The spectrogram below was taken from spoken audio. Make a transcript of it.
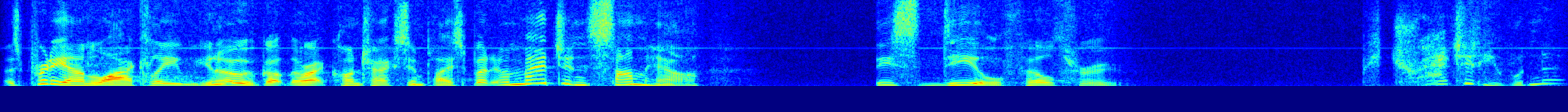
It's pretty unlikely, you know, we've got the right contracts in place, but imagine somehow this deal fell through. It'd be tragedy, wouldn't it?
